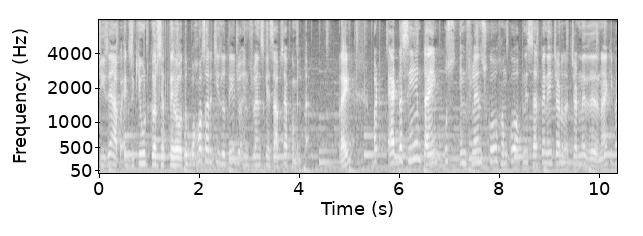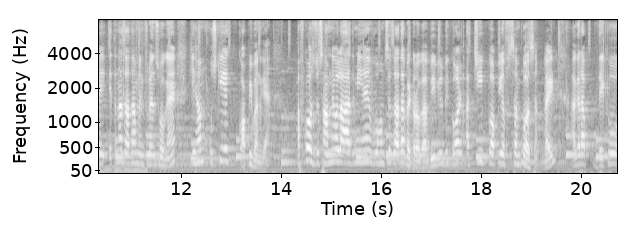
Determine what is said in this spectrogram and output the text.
चीज़ें आप एग्जीक्यूट कर सकते हो तो बहुत सारी चीज़ होती है जो इन्फ्लुएंस के हिसाब से आपको मिलता है right but at the same time उस इन्फ्लुएंस को हमको अपने सर पे नहीं चढ़ चढ़ने दे देना है कि भाई इतना ज़्यादा हम इन्फ्लुएंस हो गए हैं कि हम उसकी एक कॉपी बन गए हैं। ऑफकोर्स जो सामने वाला आदमी है वो हमसे ज़्यादा बेटर होगा। We will be called a cheap copy of some person right अगर आप देखो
